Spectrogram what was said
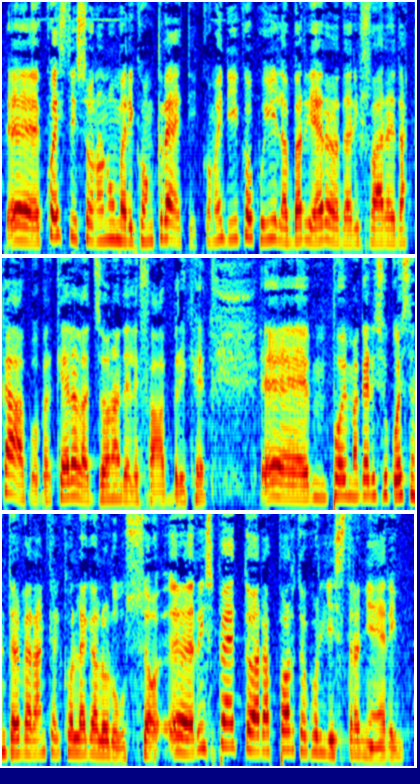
Eh, questi sono numeri concreti, come dico qui la barriera era da rifare da capo perché era la zona delle fabbriche. Eh, poi magari su questo interverrà anche il collega Lorusso. Eh, rispetto al rapporto con gli stranieri.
